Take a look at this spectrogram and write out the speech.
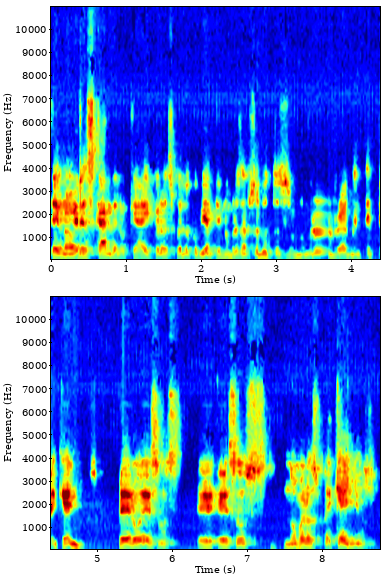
de uno ver el escándalo que hay, pero después lo convierte en números absolutos y son números realmente pequeños. Pero esos, eh, esos números pequeños,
